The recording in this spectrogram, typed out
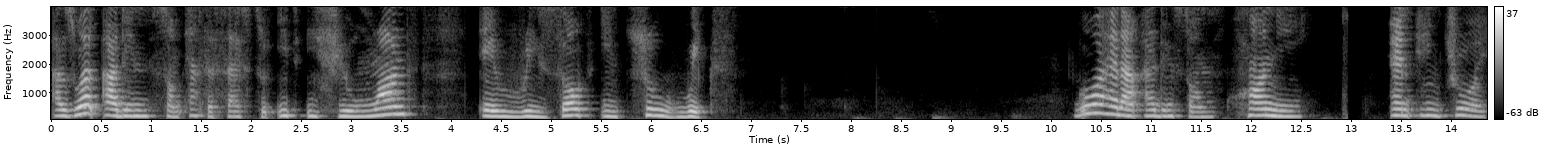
as well add in some exercise to it if you want a result in two weeks. Go ahead and add in some honey and enjoy.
